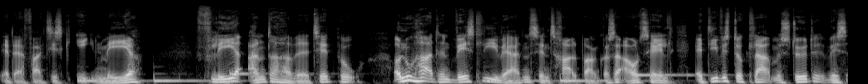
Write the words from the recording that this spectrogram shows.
Ja, der er faktisk en mere. Flere andre har været tæt på. Og nu har den vestlige verdens centralbanker så aftalt, at de vil stå klar med støtte, hvis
